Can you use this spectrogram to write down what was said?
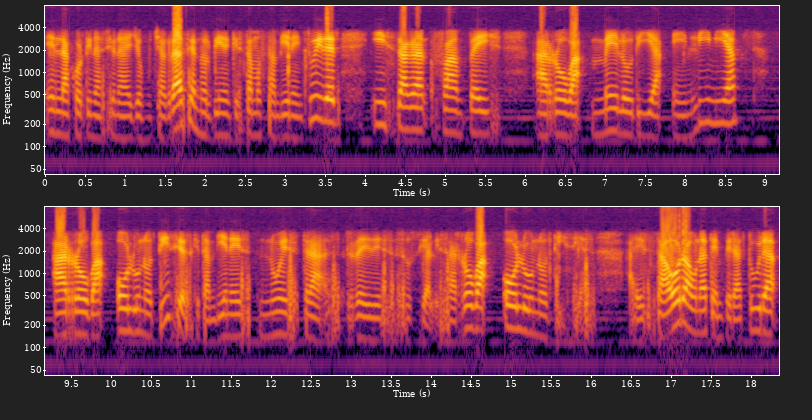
en la coordinación a ellos. Muchas gracias. No olviden que estamos también en Twitter, Instagram, fanpage arroba melodía en línea, arroba Olu Noticias, que también es nuestras redes sociales, arroba Olu Noticias. A esta hora una temperatura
